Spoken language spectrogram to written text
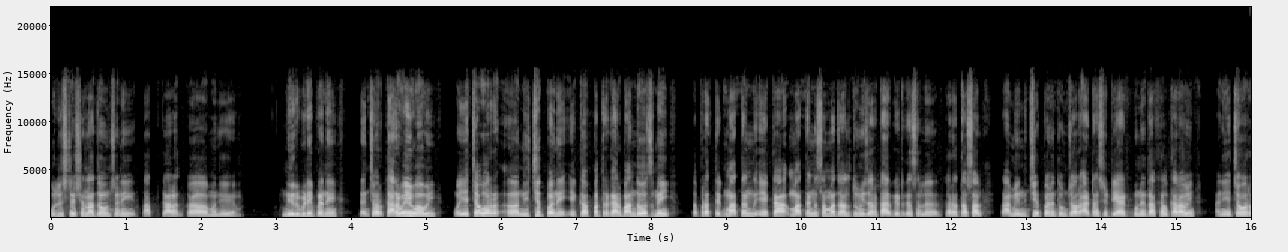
पोलीस स्टेशनला जाऊन सनी तात्काळ म्हणजे निर्भीडपणे त्यांच्यावर कारवाई व्हावी व याच्यावर निश्चितपणे एका पत्रकार बांधवच नाही तर प्रत्येक मातंग एका मातंग समाजाला तुम्ही जर टार्गेट कसं करत असाल तर आम्ही निश्चितपणे तुमच्यावर अट्रॉसिटी ॲक्ट गुन्हे दाखल करावी आणि याच्यावर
